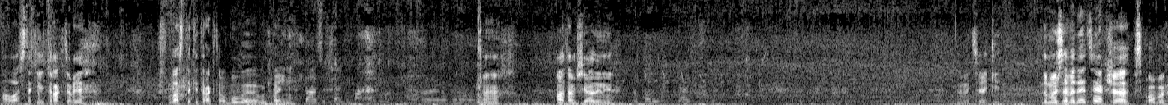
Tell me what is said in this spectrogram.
А у вас такий трактор є? У вас такий трактор був е, в Україні? Так, звичайно, е, Ага. А, там ще один є. Дивіться, який. Думаєш, заведеться, якщо спробую?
